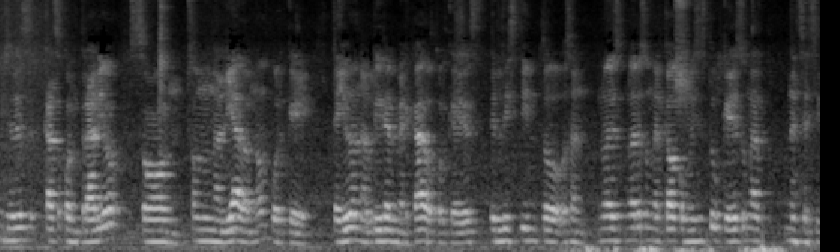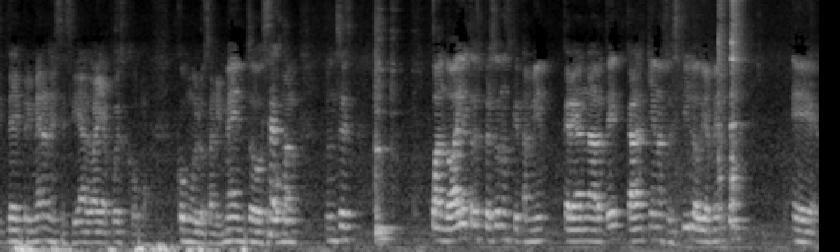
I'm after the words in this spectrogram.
muchas veces, caso contrario, son, son un aliado, ¿no? Porque te ayudan a abrir el mercado, porque es, es distinto, o sea, no, es, no eres un mercado, como dices tú, que es una de primera necesidad, vaya, pues como, como los alimentos. Como- entonces, cuando hay otras personas que también crean arte, cada quien a su estilo, obviamente, eh,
